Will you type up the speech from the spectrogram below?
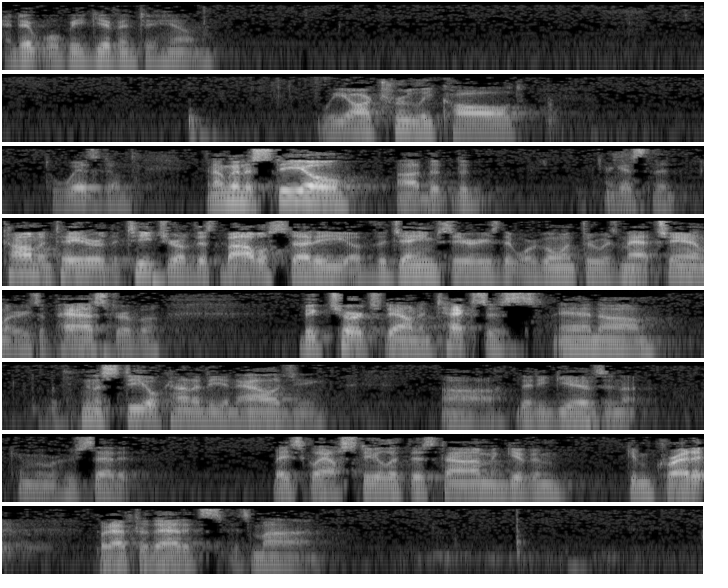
and it will be given to him. We are truly called to wisdom. And I'm going to steal uh, the, the, I guess, the commentator, the teacher of this Bible study of the James series that we're going through is Matt Chandler. He's a pastor of a big church down in Texas, and um, I'm going to steal kind of the analogy uh, that he gives, and I can't remember who said it. Basically, I'll steal it this time and give him give him credit, but after that, it's it's mine.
